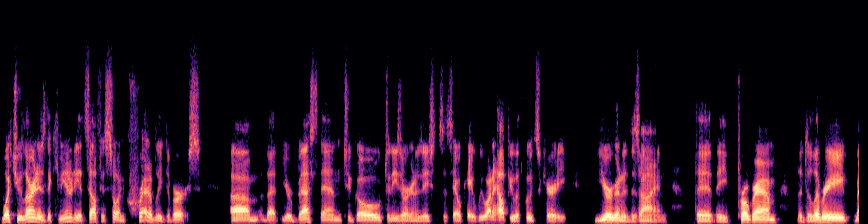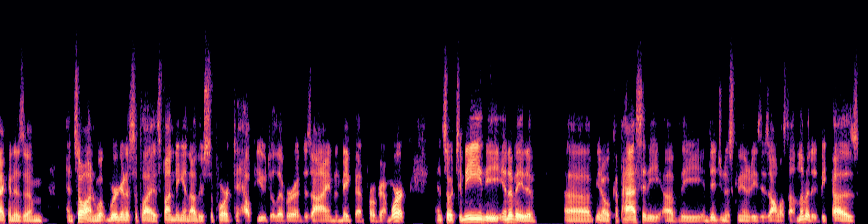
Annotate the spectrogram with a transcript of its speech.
What you learn is the community itself is so incredibly diverse um, that you're best then to go to these organizations and say okay we want to help you with food security. You're going to design the the program the delivery mechanism, and so on. What we're going to supply is funding and other support to help you deliver and design and make that program work. And so, to me, the innovative, uh, you know, capacity of the indigenous communities is almost unlimited because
